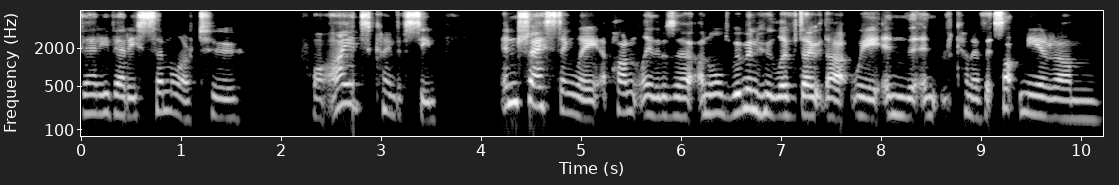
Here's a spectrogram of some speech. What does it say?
very, very similar to what I had kind of seen. Interestingly, apparently there was a, an old woman who lived out that way in the in kind of it's up near um,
